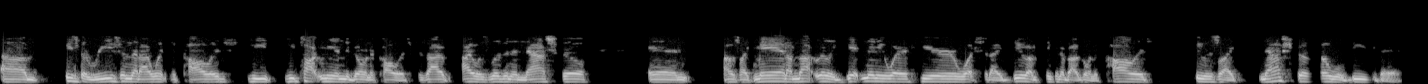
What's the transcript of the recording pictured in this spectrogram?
Um, he's the reason that I went to college. He he talked me into going to college because I I was living in Nashville, and I was like, man, I'm not really getting anywhere here. What should I do? I'm thinking about going to college. He was like, Nashville will be there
